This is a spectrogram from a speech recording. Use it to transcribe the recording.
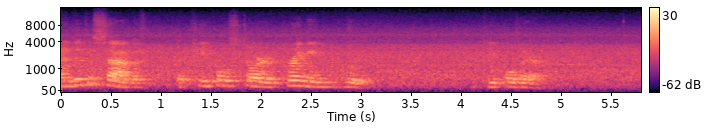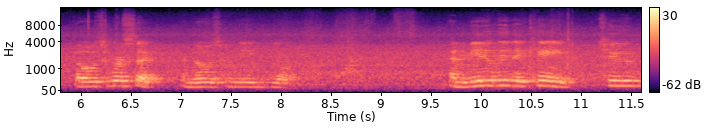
ended the Sabbath, the people started bringing food. People there. Those who were sick and those who need healing. And immediately they came to,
